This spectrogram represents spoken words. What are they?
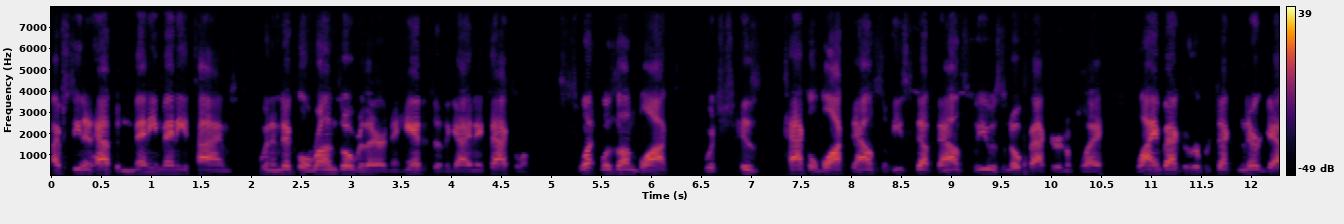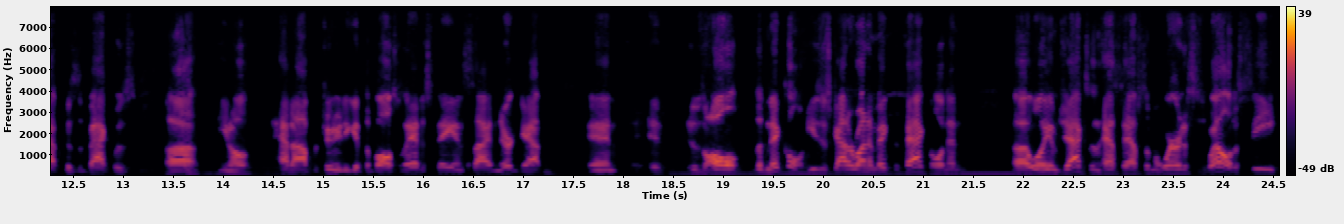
I've seen it happen many, many times when a nickel runs over there and they hand it to the guy and they tackle him. Sweat was unblocked, which his tackle blocked down, so he stepped down, so he was a no factor in the play. Linebackers were protecting their gap because the back was, uh, you know, had an opportunity to get the ball, so they had to stay inside in their gap. And it, it was all the nickel. He's just got to run and make the tackle. And then uh, William Jackson has to have some awareness as well to see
